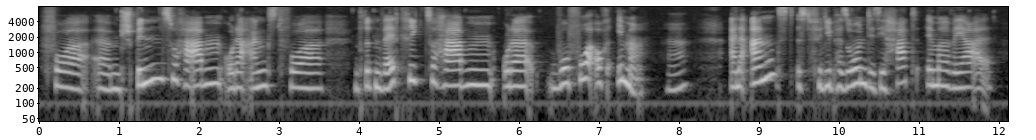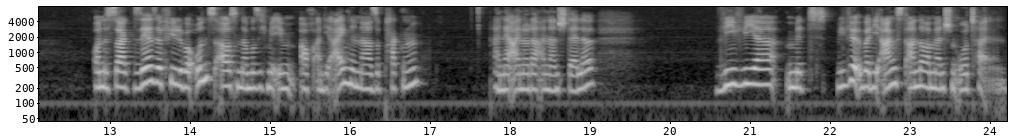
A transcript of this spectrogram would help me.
vor ähm, Spinnen zu haben oder Angst vor einem dritten Weltkrieg zu haben oder wovor auch immer. Ja? Eine Angst ist für die Person, die sie hat, immer real. Und es sagt sehr, sehr viel über uns aus und da muss ich mir eben auch an die eigene Nase packen, an der einen oder anderen Stelle, wie wir mit, wie wir über die Angst anderer Menschen urteilen.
